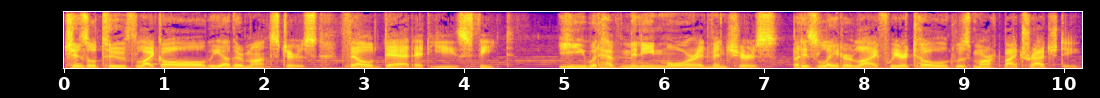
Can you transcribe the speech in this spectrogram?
Chiseltooth, like all the other monsters, fell dead at Yi's feet. Yi would have many more adventures, but his later life, we are told, was marked by tragedy.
